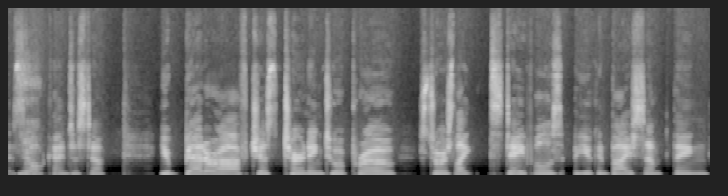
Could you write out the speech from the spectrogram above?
it's Yeah. all kinds of stuff. You're better off just turning to a pro. Stores like Staples, you can buy something.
